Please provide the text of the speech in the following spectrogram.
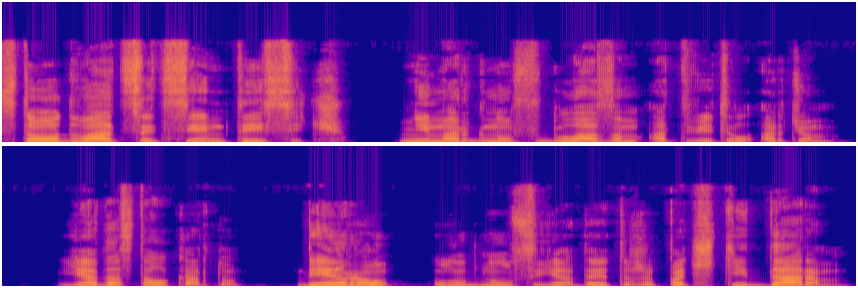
«127 тысяч», — не моргнув глазом, ответил Артем. Я достал карту. «Беру!» — улыбнулся я. «Да это же почти даром!»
